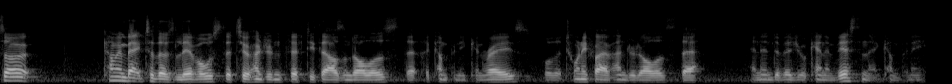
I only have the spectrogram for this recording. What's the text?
So coming back to those levels, the $250,000 that a company can raise or the $2,500 that an individual can invest in that company,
